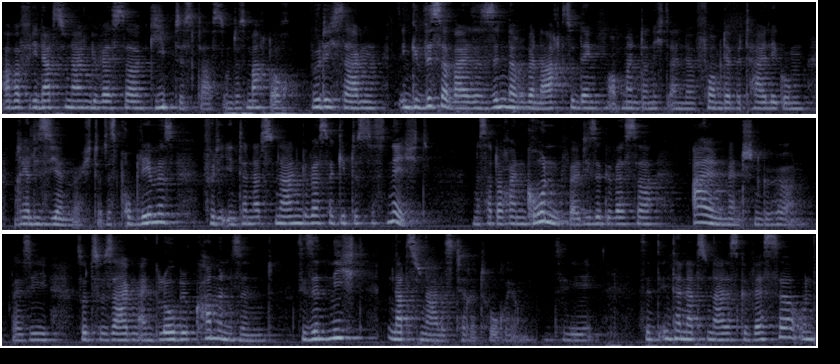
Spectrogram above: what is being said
aber für die nationalen Gewässer gibt es das. Und das macht auch, würde ich sagen, in gewisser Weise Sinn, darüber nachzudenken, ob man da nicht eine Form der Beteiligung realisieren möchte. Das Problem ist, für die internationalen Gewässer gibt es das nicht. Und das hat auch einen Grund, weil diese Gewässer allen Menschen gehören, weil sie sozusagen ein Global Common sind. Sie sind nicht nationales Territorium. Sie sind internationales Gewässer und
